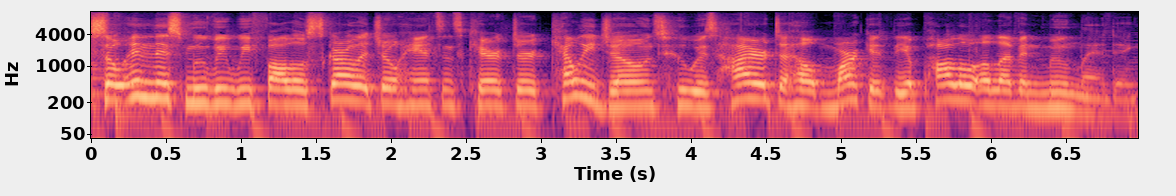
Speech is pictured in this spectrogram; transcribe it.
So in this movie, we follow Scarlett Johansson's character, Kelly Jones, who is hired to help market the Apollo 11 moon landing.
